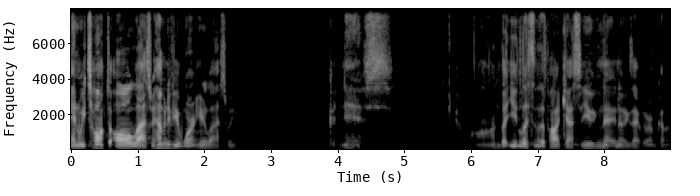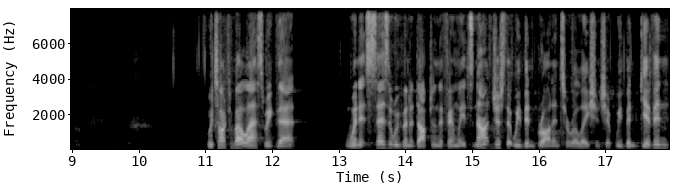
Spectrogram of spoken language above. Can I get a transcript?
And we talked all last week. How many of you weren't here last week? Goodness on. But you listen to the podcast so you know exactly where I'm coming from. We talked about last week that when it says that we've been adopted in the family, it's not just that we've been brought into relationship. We've been given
